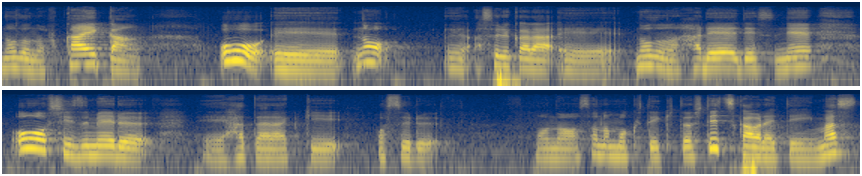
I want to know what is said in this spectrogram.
喉の不快感を、えー、のそれから、えー、喉の腫れですねを鎮める、えー、働きをするものその目的として使われています。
